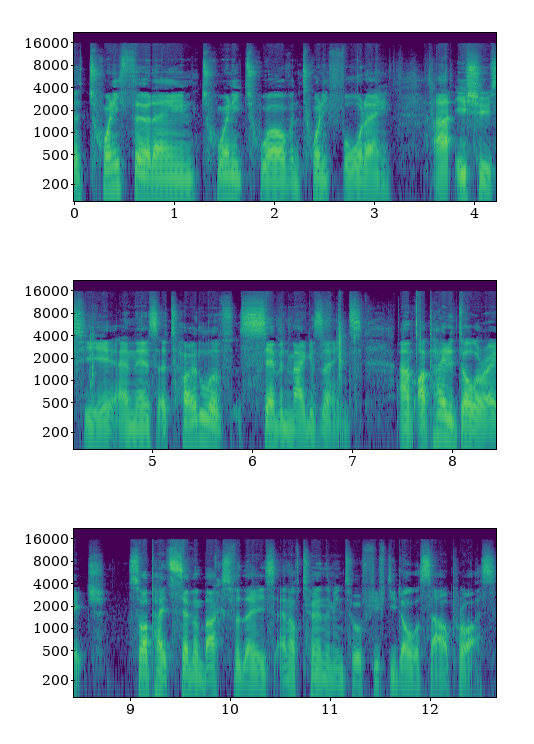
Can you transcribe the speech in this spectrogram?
a 2013, 2012, and 2014 uh, issues here, and there's a total of seven magazines. Um, I paid a dollar each, so I paid seven bucks for these, and I've turned them into a $50 sale price.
